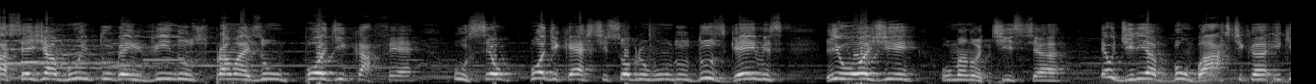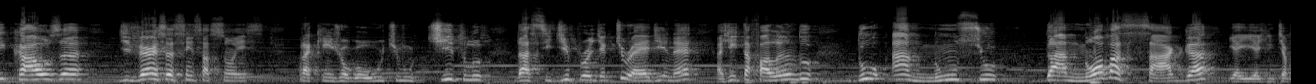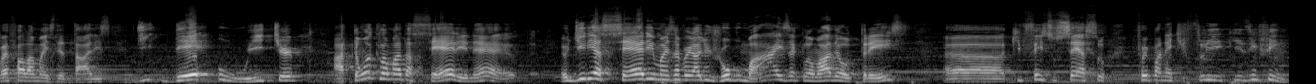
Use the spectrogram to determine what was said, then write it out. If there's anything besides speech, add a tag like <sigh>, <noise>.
Olá, seja muito bem-vindos para mais um Pod Café, o seu podcast sobre o mundo dos games. E hoje uma notícia, eu diria bombástica e que causa diversas sensações para quem jogou o último título da CD Projekt Red, né? A gente tá falando do anúncio da nova saga, e aí a gente já vai falar mais detalhes de The Witcher a tão aclamada série, né? Eu diria série, mas na verdade o jogo mais aclamado é o 3, uh, que fez sucesso, foi para Netflix, enfim,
